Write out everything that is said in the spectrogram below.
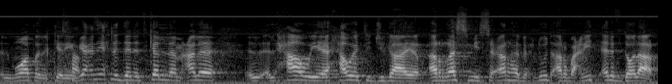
المواطن الكريم، فضل. يعني إحنا بدنا نتكلم على الحاويه حاوية الجيجاير الرسمي سعرها بحدود 400 ألف دولار،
